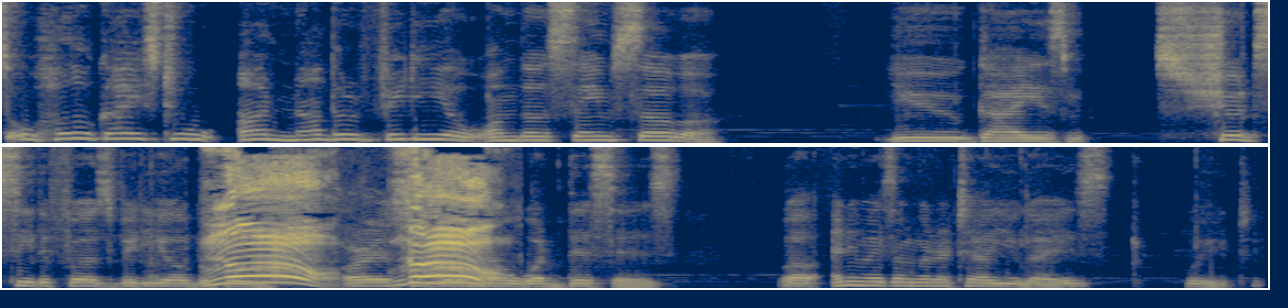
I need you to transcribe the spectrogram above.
So hello guys to another video on the same server. You guys should see the first video because, No! or else you don't know what this is. Well, anyways, I'm gonna tell you guys. Wait,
